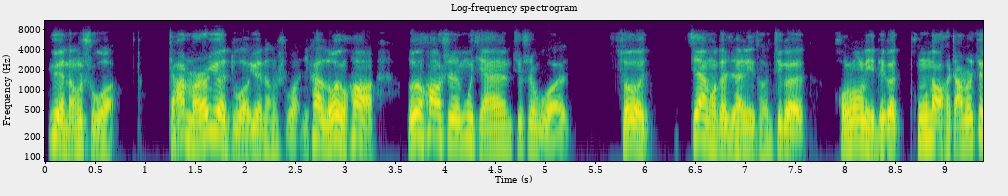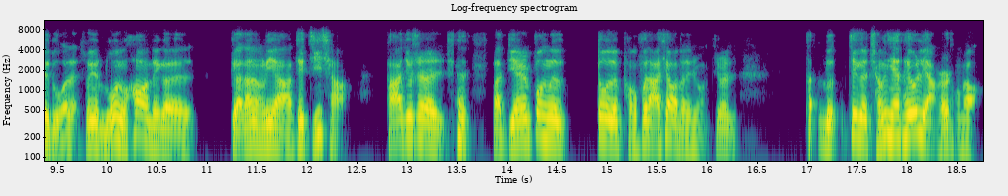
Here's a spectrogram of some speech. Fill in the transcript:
越能说，闸门越多越能说。你看罗永浩，罗永浩是目前就是我所有见过的人里头，这个喉咙里这个通道和闸门最多的，所以罗永浩那个表达能力啊就极强，他就是 把别人蹦的逗得捧腹大笑的那种，就是他罗这个程前他有两根通道。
